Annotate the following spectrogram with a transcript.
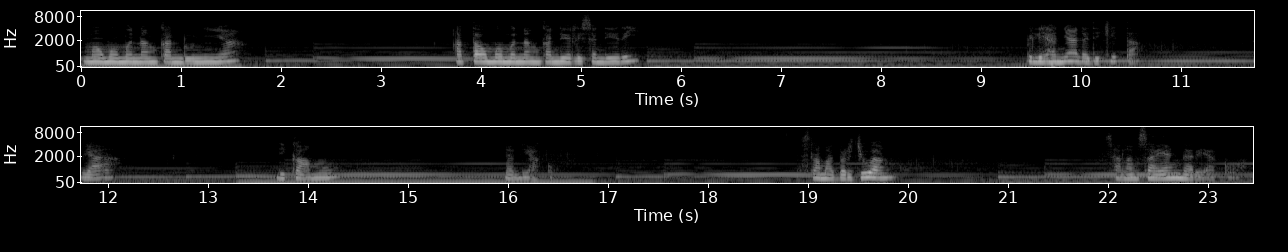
mau memenangkan dunia, atau memenangkan diri sendiri, pilihannya ada di kita, ya, di kamu dan di aku. Selamat berjuang. Salam sayang dari aku.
